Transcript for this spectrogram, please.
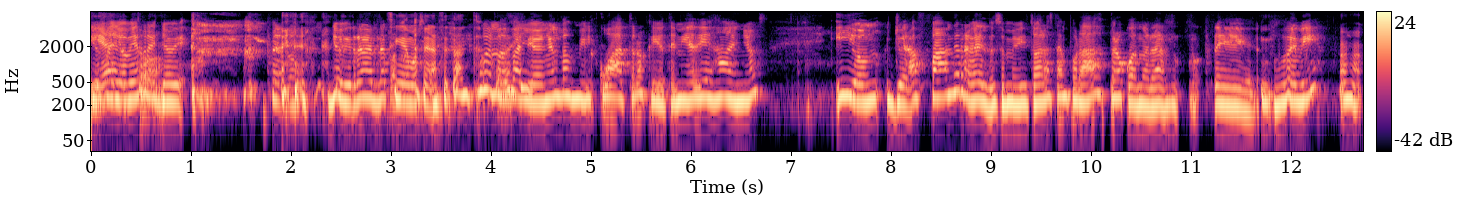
Yo, o sea, yo vi... re- yo vi perdón. Yo vi rebelde Sin emocionarse tanto. Cuando salió en el 2004, que yo tenía 10 años, y yo, yo era fan de Rebelde, o sea, me vi todas las temporadas, pero cuando la eh, reví, Ajá.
